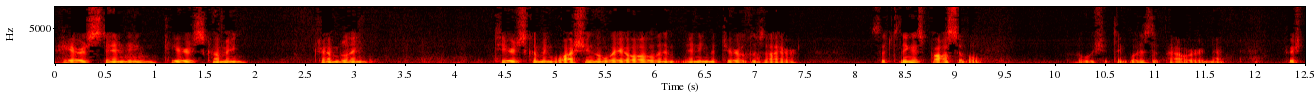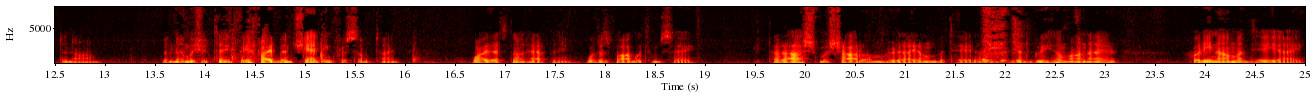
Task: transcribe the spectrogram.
hairs standing, tears coming, trembling, tears coming, washing away all any material desire. Such a thing is possible. But we should think, what is the power in that Krishna Nam? But then we should think, if I'd been chanting for some time, why that's not happening. What does Bhagavatam say? Tarashma sharam hridayam bhatedam yad griham anair harinamadheyai.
